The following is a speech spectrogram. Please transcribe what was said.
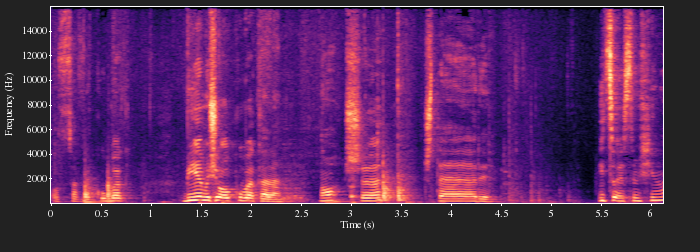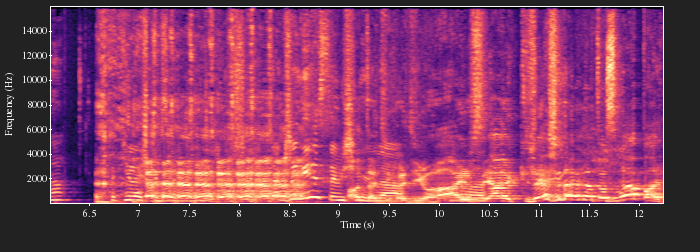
odstawię kubek. Bijemy się o kubek, Ellen. No, trzy, cztery. I co, jestem silna? Taki leszczyk ze? Także nie jestem O silna. to ci chodziło. A już No. ja, że ja się dałem na to złapać.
